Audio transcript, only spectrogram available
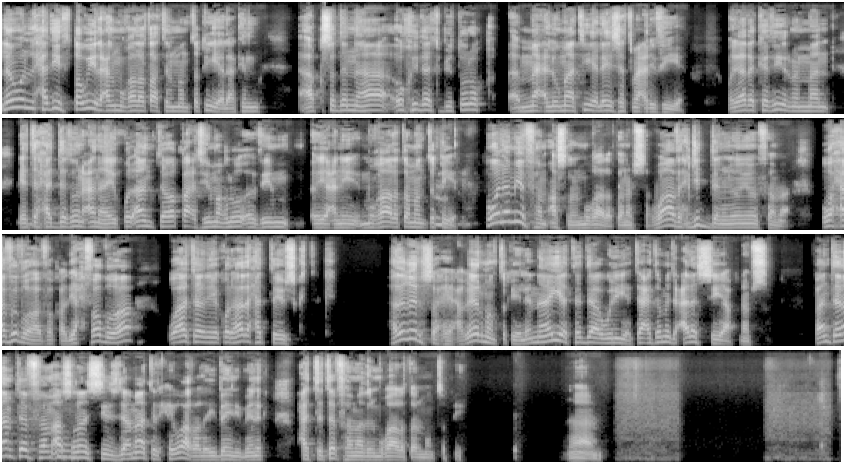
لو الحديث طويل عن المغالطات المنطقية لكن أقصد أنها أخذت بطرق معلوماتية ليست معرفية. ولهذا كثير ممن يتحدثون عنها. يقول أنت وقعت في مغلو في يعني مغالطة منطقية. هو لم يفهم أصلا المغالطة نفسها. واضح جدا إنه لم يفهمها. هو حفظها فقط. يحفظها وأتى يقول هذا حتى يسكتك. هذا غير صحيحة غير منطقية لأنها هي تداولية تعتمد على السياق نفسه. فأنت لم تفهم أصلا استلزامات الحوار الذي بيني وبينك حتى تفهم هذه المغالطة المنطقية. نعم.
